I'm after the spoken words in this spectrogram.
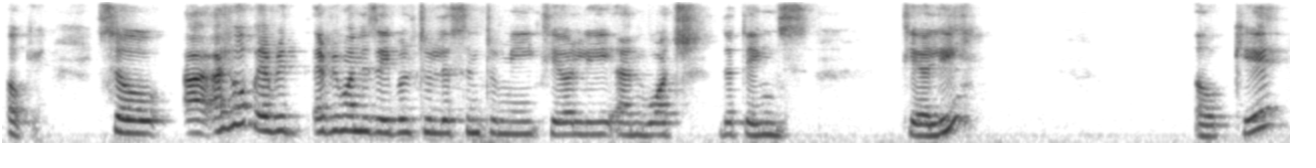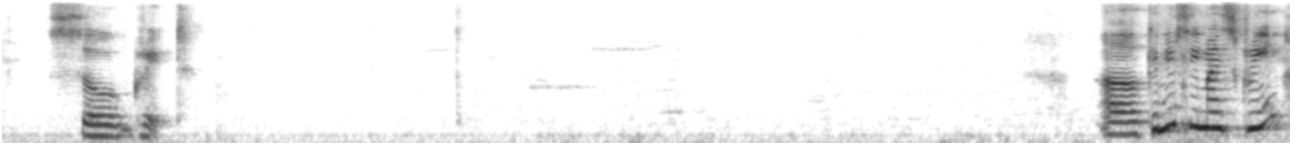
okay. So I, I hope every everyone is able to listen to me clearly and watch the things clearly. Okay, so great. Uh, can you see my screen?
